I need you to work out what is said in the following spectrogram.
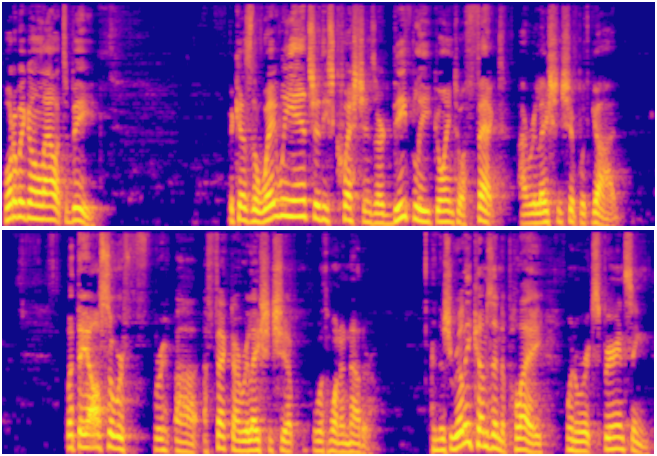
What are we going to allow it to be? Because the way we answer these questions are deeply going to affect our relationship with God. But they also re- uh, affect our relationship with one another. And this really comes into play when we're experiencing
